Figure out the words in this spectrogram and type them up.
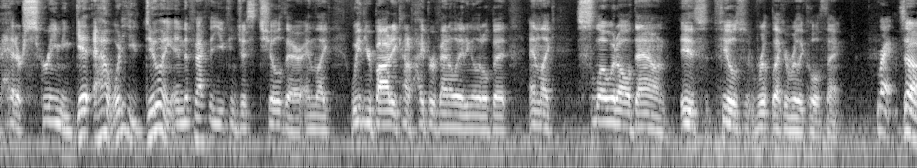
head are screaming, "Get out! What are you doing?" And the fact that you can just chill there and like with your body kind of hyperventilating a little bit and like slow it all down is feels re- like a really cool thing. Right. So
